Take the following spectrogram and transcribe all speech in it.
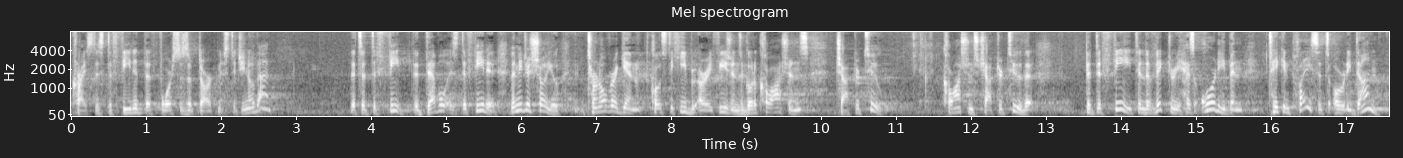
Christ has defeated the forces of darkness. Did you know that? It's a defeat. The devil is defeated. Let me just show you. Turn over again close to Hebrew or Ephesians and go to Colossians chapter 2. Colossians chapter 2. The, the defeat and the victory has already been taken place. It's already done.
